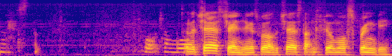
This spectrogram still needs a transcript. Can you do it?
I've walked on And the chair's changing as well. The chair's starting to feel more springy.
